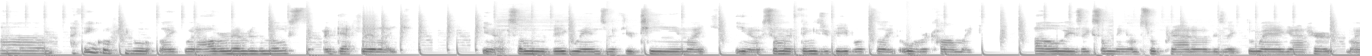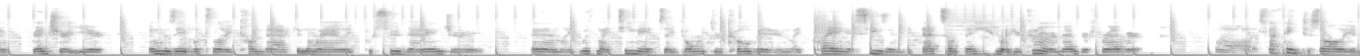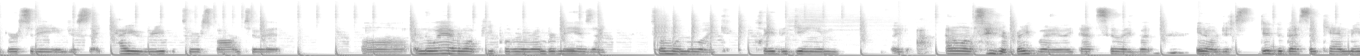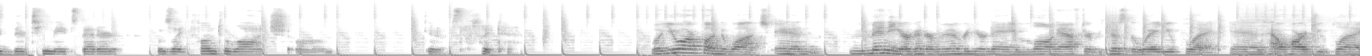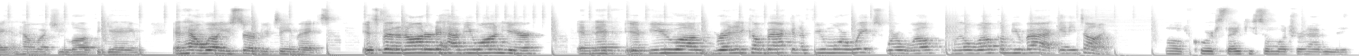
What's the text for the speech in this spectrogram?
Um, I think what people like, what I'll remember the most are definitely like you know some of the big wins with your team like you know some of the things you've been able to like overcome like I always like something I'm so proud of is like the way I got hurt my redshirt year and was able to like come back in the way I like pursued that injury. And then like with my teammates like going through COVID and like playing a season like that's something you know you're gonna remember forever. Uh, so I think just all the adversity and just like how you were able to respond to it. Uh, and the way I want people to remember me is like someone who like played the game like I don't want to say the right way, like that's silly, but you know, just did the best they can, made their teammates better. Was like fun to watch, um, you know, stuff like that. Well, you are fun to watch, and many are going to remember your name long after because of the way you play and how hard you play and how much you love the game and how well you serve your teammates. It's been an honor to have you on here. And if if you um ready to come back in a few more weeks, we're well we'll welcome you back anytime. Oh, of course. Thank you so much for having me.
